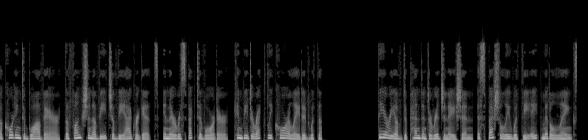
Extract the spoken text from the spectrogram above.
According to Boisvert, the function of each of the aggregates, in their respective order, can be directly correlated with the theory of dependent origination, especially with the eight middle links.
